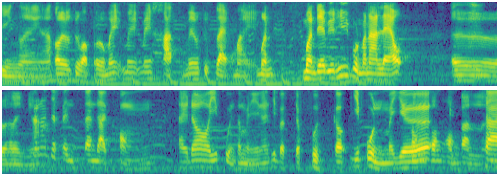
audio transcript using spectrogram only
ริงๆเลยนะก็เลยรู้สึกแบบเออไม่ไม่ไม่ขัดไม่รู้สึกแปลกใหม่เหมือนเหมือนเดบิวต์ที่ญี่ปุ่นมานานแล้ว เอออะไรอย่างเงี้ยก็น่าจะเป็นสแตนดาร์ดของไอดอลญี่ปุ่นสมัยนี้นะที่แบบจะฝึกกับญี่ปุ่นมาเยต้อะองต้องพร้อมกันเลย ใช่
